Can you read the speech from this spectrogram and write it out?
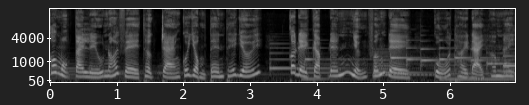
có một tài liệu nói về thực trạng của dòng tên thế giới, có đề cập đến những vấn đề của thời đại hôm nay.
